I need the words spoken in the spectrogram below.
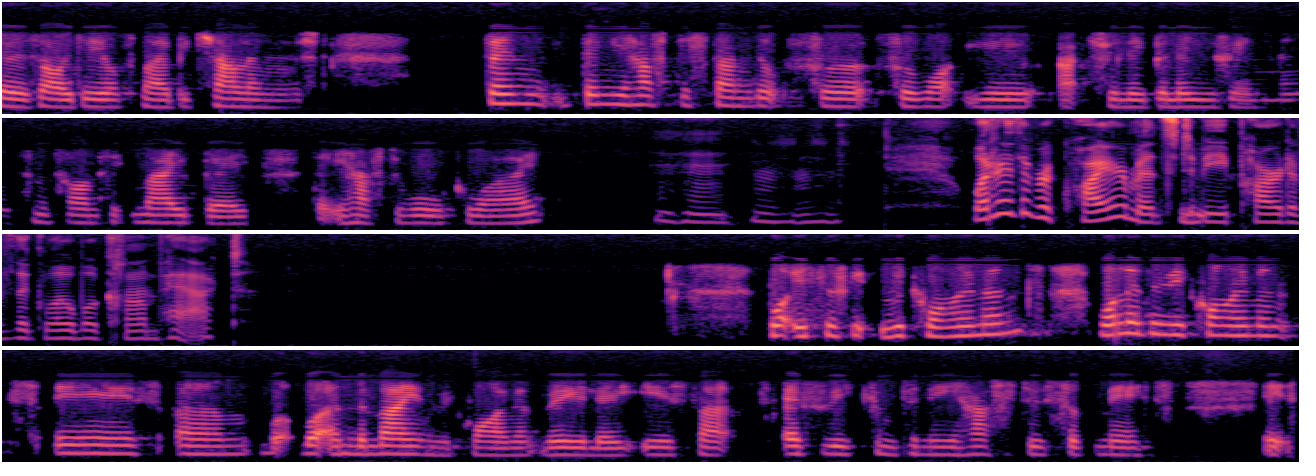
those ideals may be challenged, then then you have to stand up for for what you actually believe in, and sometimes it may be that you have to walk away. Mm-hmm. Mm-hmm. What are the requirements to be part of the Global Compact? What is the requirement? One of the requirements is, um, well, and the main requirement really is that every company has to submit its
